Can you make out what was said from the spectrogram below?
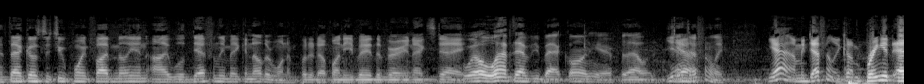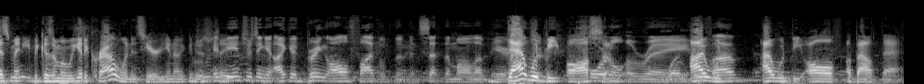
And if that goes to 2.5 million, I will definitely make another one and put it up on eBay the very next day. Well, we'll have to have you back on here for that one. yeah, Yeah. definitely. Yeah, I mean, definitely come bring it as many because I mean we get a crowd when it's here. You know, you can just It'd say- be interesting. I could bring all five of them and set them all up here. That would be awesome. Portal array. I would I would be all about that.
